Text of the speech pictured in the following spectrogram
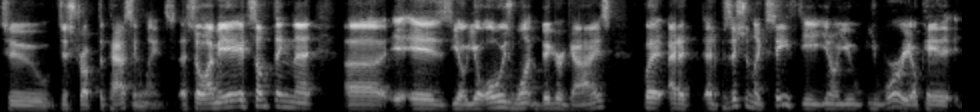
to disrupt the passing lanes. Uh, so I mean, it's something that uh, is you know you'll always want bigger guys, but at a at a position like safety, you know, you you worry, okay,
